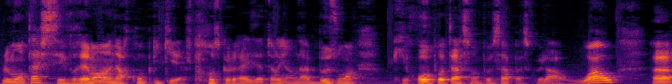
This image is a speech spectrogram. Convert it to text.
le montage c'est vraiment un art compliqué. Je pense que le réalisateur il en a besoin qu'il repotasse un peu ça parce que là, waouh euh,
